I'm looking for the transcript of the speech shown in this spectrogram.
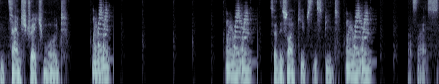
the time stretch mode, so this one keeps the speed. That's nice.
